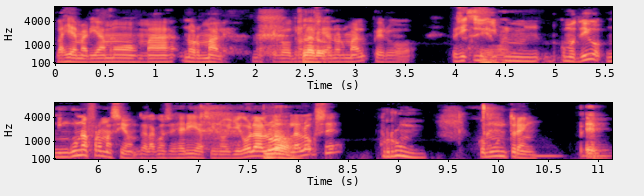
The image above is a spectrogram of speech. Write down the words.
las llamaríamos más normales. No es que lo otro no sea normal, pero... y, mm, como te digo, ninguna formación de la consejería, sino llegó la, la LOCSE, rum, como un tren. Eh,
